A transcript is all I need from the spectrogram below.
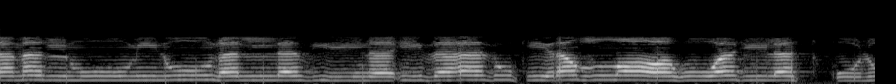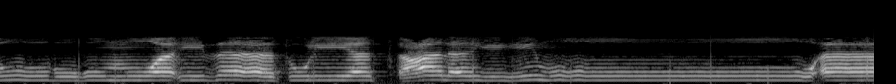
إنما المؤمنون الذين إذا ذكر الله وجلت قلوبهم وإذا تليت عليهم آه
